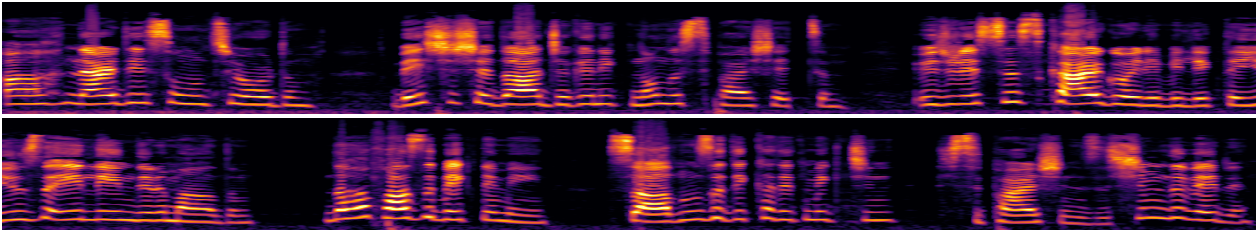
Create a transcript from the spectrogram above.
Ah neredeyse unutuyordum. 5 şişe daha Jaganik Nono sipariş ettim. Ücretsiz kargo ile birlikte %50 indirim aldım. Daha fazla beklemeyin. Sağlığınıza dikkat etmek için siparişinizi şimdi verin.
